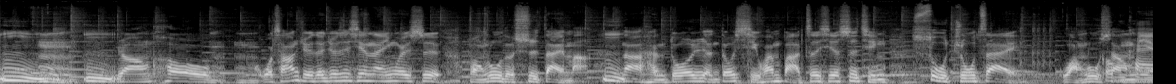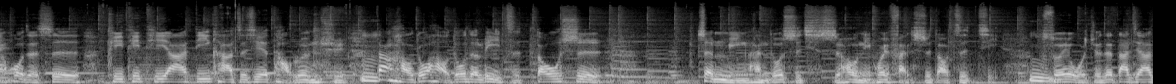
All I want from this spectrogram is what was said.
嗯嗯嗯。然后嗯，我常常觉得就是现在因为是网络的时代嘛，嗯，那很多人都喜欢把这些事情诉诸在网络上面，或者是 PTT 啊、D 卡这些讨论区，但好多好多的例子都是证明很多时时候你会反思到自己。嗯，所以我觉得大家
